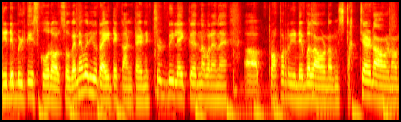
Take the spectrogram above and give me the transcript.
readability score also whenever you write a content it should be like എന്താ പറയുന്നത് പ്രോപ്പർ റീഡബിൾ ആവണം സ്ട്രക്ചേർഡ് ആവണം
